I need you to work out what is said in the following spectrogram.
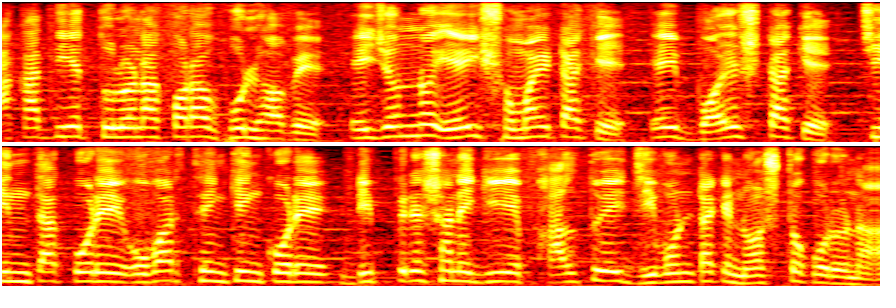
টাকা দিয়ে তুলনা করা ভুল হবে। এই জন্য এই সময়টাকে, এই বয়সটাকে চিন্তা করে ওভার থিঙ্কিং করে ডিপ্রেশনে গিয়ে ফালতু এই জীবনটাকে নষ্ট করো না।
